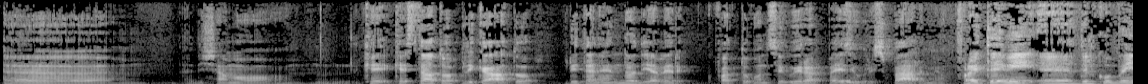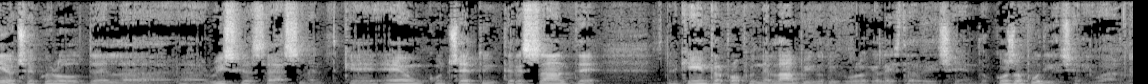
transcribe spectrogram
eh, diciamo, che, che, è stato applicato ritenendo di aver fatto conseguire al Paese un risparmio. Fra i temi eh, del convegno c'è quello del uh, risk assessment, che è un concetto interessante perché entra proprio nell'ambito di quello che lei sta dicendo. Cosa può dirci a riguardo?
